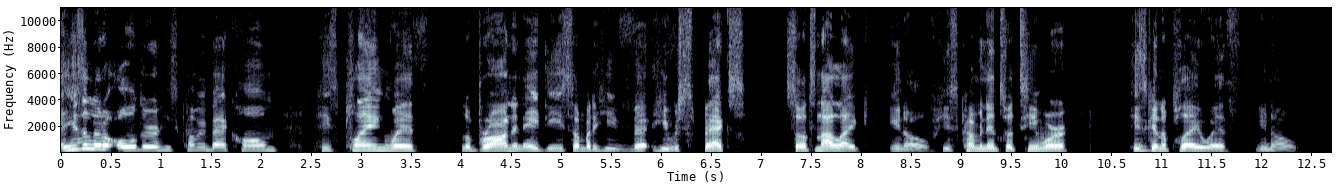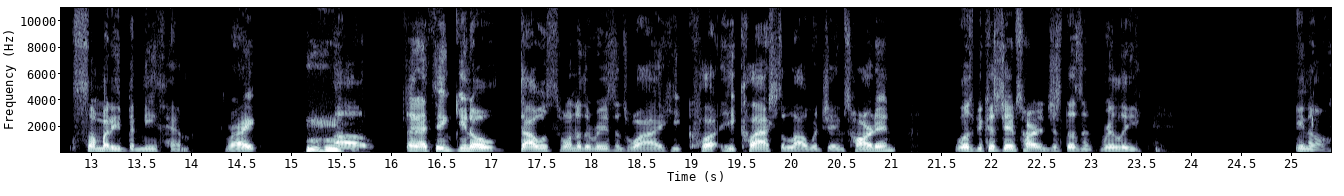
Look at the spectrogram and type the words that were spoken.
he's a little older. He's coming back home. He's playing with LeBron and AD, somebody he ve- he respects. So it's not like you know he's coming into a team where he's gonna play with you know somebody beneath him, right? Mm-hmm. Uh, and I think you know that was one of the reasons why he cl- he clashed a lot with James Harden was because James Harden just doesn't really, you know,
